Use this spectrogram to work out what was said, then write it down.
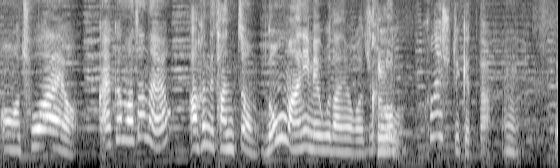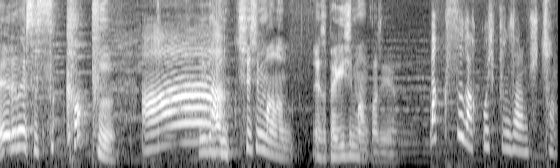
어 좋아요. 깔끔하잖아요. 아 근데 단점 너무 많이 메고 다녀가지고 클럽? 흔할 수도 있겠다. 응. 에르메스 스카프 아 이거 한 70만 원에서 120만 원까지예요. 박스 갖고 싶은 사람 추천.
